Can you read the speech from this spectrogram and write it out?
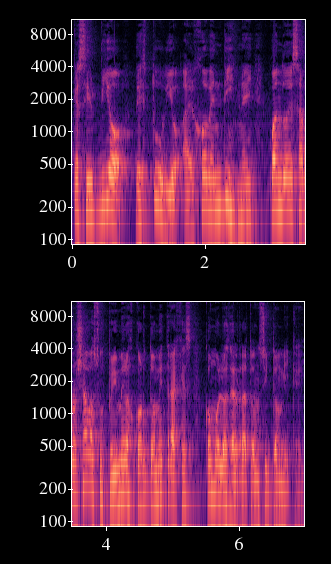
que sirvió de estudio al joven Disney cuando desarrollaba sus primeros cortometrajes como los del ratoncito Mickey.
